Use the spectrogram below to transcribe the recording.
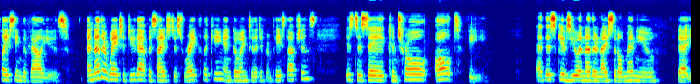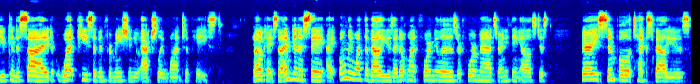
placing the values. Another way to do that besides just right clicking and going to the different paste options is to say Control Alt V. And this gives you another nice little menu that you can decide what piece of information you actually want to paste. Okay, so I'm going to say I only want the values. I don't want formulas or formats or anything else, just very simple text values.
